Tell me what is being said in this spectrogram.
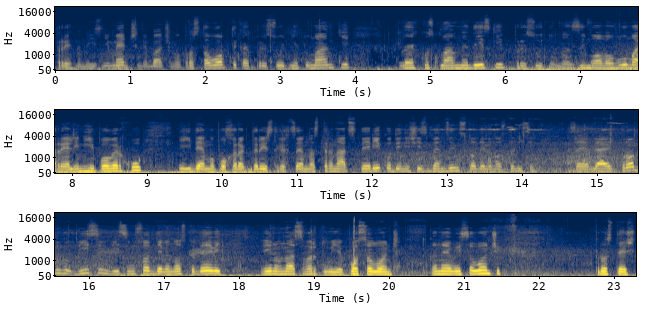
пригнаний з Німеччини. Бачимо проста оптика, присутні туманки, легкосплавні диски, присутня в нас зимова гума, релінги поверху. І йдемо по характеристиках. Це в нас 13 рік, 1,6 бензин, 198 заявляють пробігу, 8 899. Він у нас вартує по салончику. Тканевий салончик. Просте ш-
